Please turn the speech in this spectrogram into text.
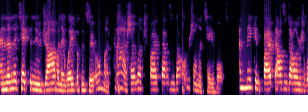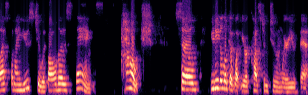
And then they take the new job and they wake up and say, oh my gosh, I left $5,000 on the table. I'm making $5,000 less than I used to with all those things. Ouch. So you need to look at what you're accustomed to and where you've been.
